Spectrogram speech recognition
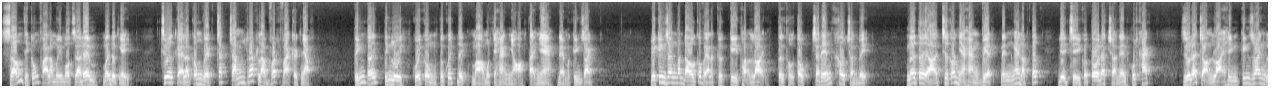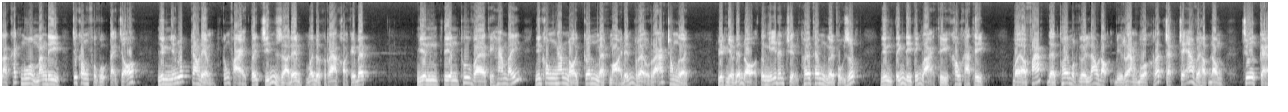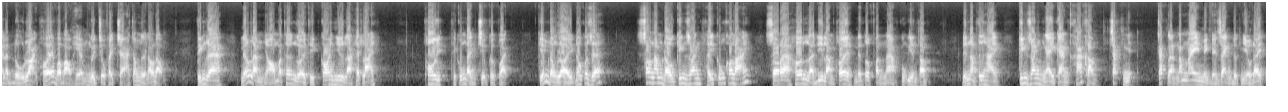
Sớm thì cũng phải là 11 giờ đêm mới được nghỉ. Chưa kể là công việc chắc chắn rất là vất vả cực nhọc. Tính tới tính lui, cuối cùng tôi quyết định mở một nhà hàng nhỏ tại nhà để mà kinh doanh. Việc kinh doanh ban đầu có vẻ là cực kỳ thuận lợi từ thủ tục cho đến khâu chuẩn bị. Nơi tôi ở chưa có nhà hàng Việt nên ngay lập tức địa chỉ của tôi đã trở nên hút khách. Dù đã chọn loại hình kinh doanh là khách mua mang đi chứ không phục vụ tại chỗ, nhưng những lúc cao điểm cũng phải tới 9 giờ đêm mới được ra khỏi cái bếp. Nhìn tiền thu về thì ham đấy, nhưng không ngăn nổi cơn mệt mỏi đến rệu rã trong người. Việc nhiều đến độ tôi nghĩ đến chuyện thuê thêm người phụ giúp, nhưng tính đi tính lại thì không khả thi. Bởi ở Pháp để thuê một người lao động bị ràng buộc rất chặt chẽ về hợp đồng chưa kể là đủ loại thuế và bảo hiểm người chủ phải trả cho người lao động. Tính ra, nếu làm nhỏ mà thuê người thì coi như là hết lãi. Thôi thì cũng đành chịu cực vậy. Kiếm đồng lời đâu có dễ. Sau năm đầu kinh doanh thấy cũng có lãi, so ra hơn là đi làm thuê nên tôi phần nào cũng yên tâm. Đến năm thứ hai, kinh doanh ngày càng khá khẩm, chắc chắc là năm nay mình để giành được nhiều đây.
